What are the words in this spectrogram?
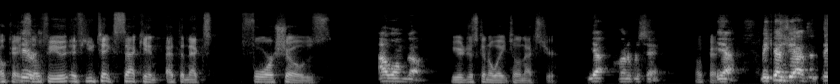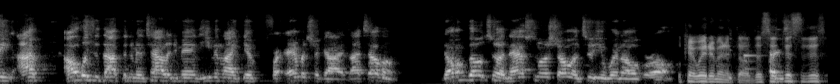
Okay, Period. so if you if you take second at the next four shows, I won't go. You're just going to wait till next year. Yeah, hundred percent. Okay. Yeah, because you have to think. I've always adopted the mentality, man. Even like if, for amateur guys, I tell them, don't go to a national show until you win overall. Okay, wait a minute though. This is this is this,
